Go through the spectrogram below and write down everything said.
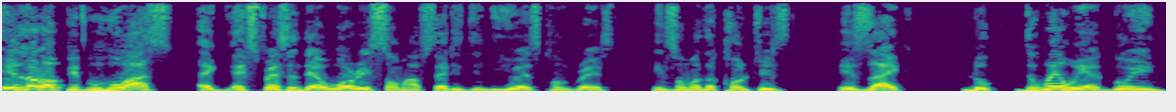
a lot of people who are expressing their worries, some have said it in the US Congress, in some other countries, is like, look, the way we are going,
